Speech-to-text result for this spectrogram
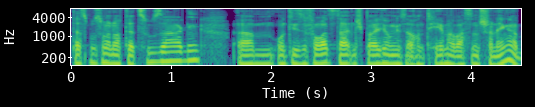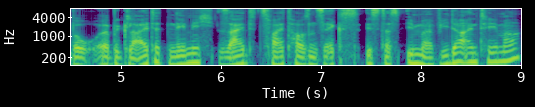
Das muss man noch dazu sagen. Ähm, und diese Vorratsdatenspeicherung ist auch ein Thema, was uns schon länger be äh, begleitet, nämlich seit 2006 ist das immer wieder ein Thema.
